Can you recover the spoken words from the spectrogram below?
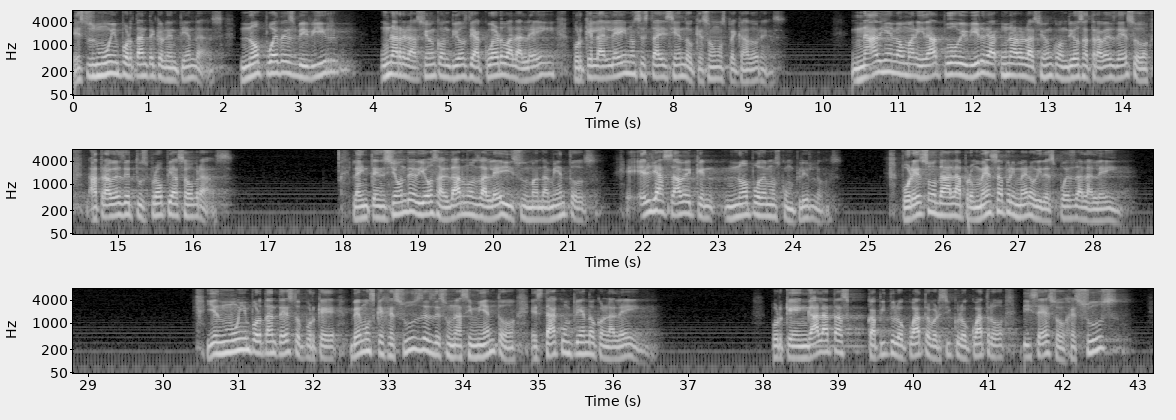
Esto es muy importante que lo entiendas. No puedes vivir una relación con Dios de acuerdo a la ley, porque la ley nos está diciendo que somos pecadores. Nadie en la humanidad pudo vivir una relación con Dios a través de eso, a través de tus propias obras. La intención de Dios al darnos la ley y sus mandamientos, Él ya sabe que no podemos cumplirlos. Por eso da la promesa primero y después da la ley. Y es muy importante esto porque vemos que Jesús desde su nacimiento está cumpliendo con la ley. Porque en Gálatas capítulo 4, versículo 4 dice eso, Jesús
